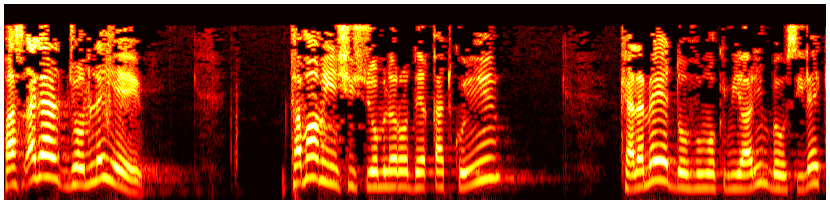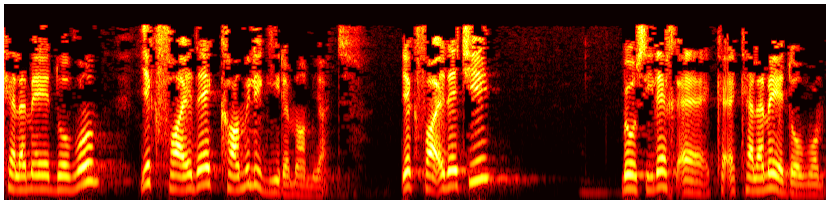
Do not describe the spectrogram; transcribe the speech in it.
پس اگر جمله تمام این شش جمله رو دقت کنیم کلمه دوم که میاریم به وسیله کلمه دوم یک فایده کاملی گیر ما میاد. یک فایده چی؟ به وسیله کلمه دوم.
